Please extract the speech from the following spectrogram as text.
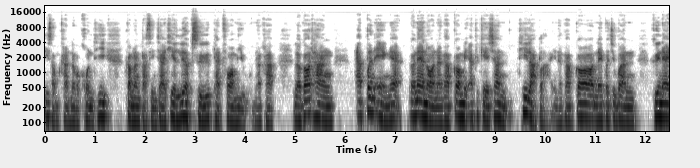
ที่สำคัญสำหรับคนที่กำลังตัดสินใจที่จะเลือกซื้อแพลตฟอร์มอยู่นะครับ แล้วก็ทาง Apple เองเนี่ยก็แน่นอนนะครับก็มีแอปพลิเคชันที่หลากหลายนะครับก็ในปัจจุบันคือในอ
